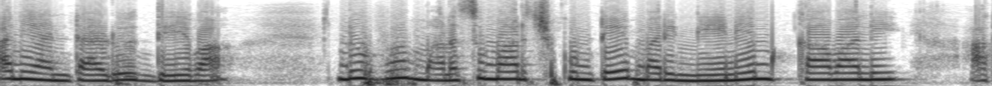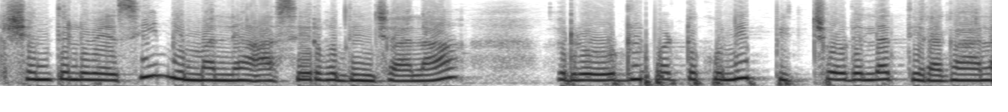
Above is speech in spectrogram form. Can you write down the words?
అని అంటాడు దేవ. నువ్వు మనసు మార్చుకుంటే మరి నేనేం కావాలి? అక్షంతులు వేసి మిమ్మల్ని ఆశీర్వదించాలా? రోడ్లు పట్టుకుని పిచ్చోడిలా తిరగాల?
